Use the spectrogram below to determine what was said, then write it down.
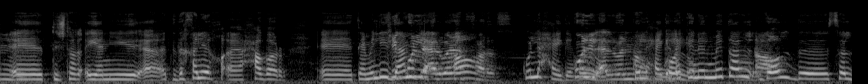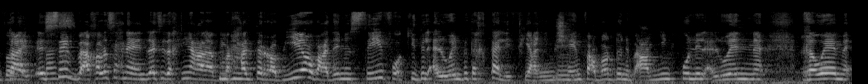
آه تشتغل يعني آه تدخلي آه، حجر آه تعملي في دمج. كل ألوان آه، الخرز. كل حاجة. كل الألوان كل حاجة. موجودة. لكن ال metal آه. gold آه، silver طيب بس. الصيف بقى خلاص إحنا دلوقتي داخلين على مرحلة الربيع وبعدين الصيف وأكيد الألوان بتختلف. يعني مش هينفع برضو نبقى عاملين كل الألوان غوامق.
